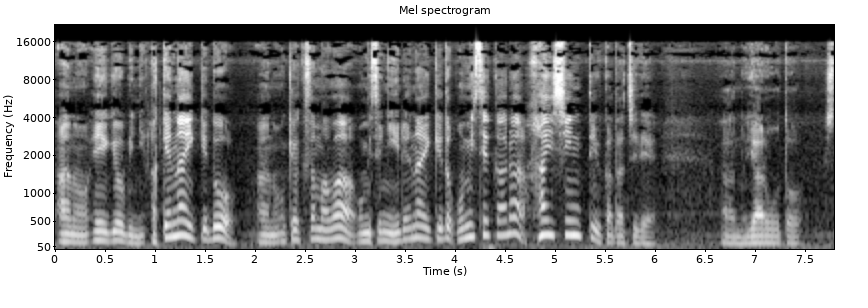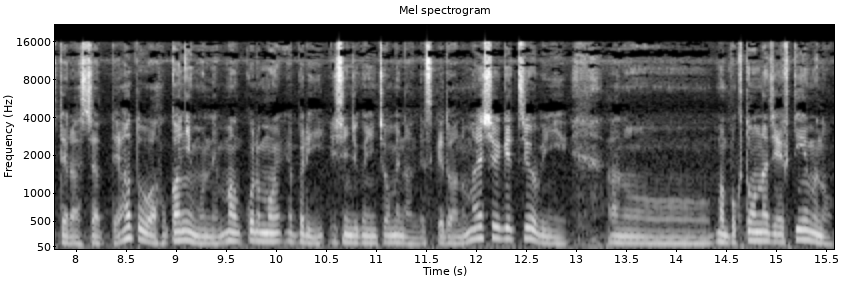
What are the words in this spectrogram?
あの営業日に開けないけどあのお客様はお店に入れないけどお店から配信っていう形であのやろうとしてらっしゃってあとは他にもね、まあ、これもやっぱり新宿2丁目なんですけどあの毎週月曜日に、あのー、まあ、僕と同じ FTM の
